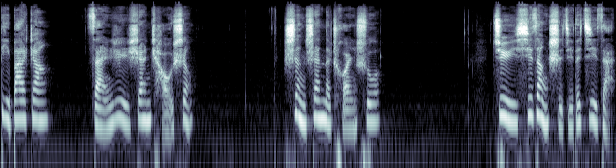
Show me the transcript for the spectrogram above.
第八章，攒日山朝圣。圣山的传说。据西藏史籍的记载，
